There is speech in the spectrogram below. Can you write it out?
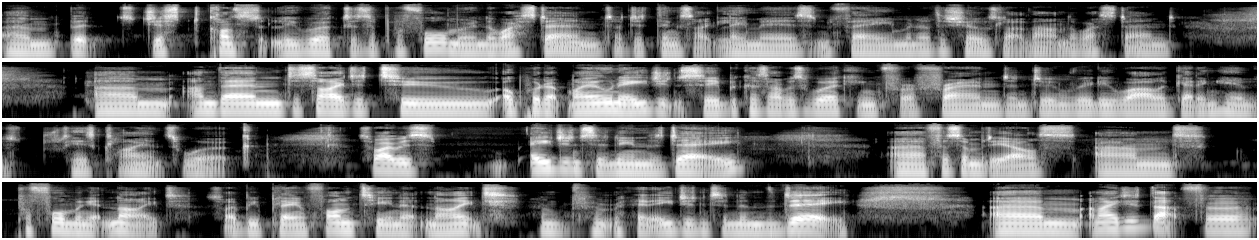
um, but just constantly worked as a performer in the West End. I did things like Les Mis and Fame and other shows like that in the West End. Um, and then decided to open up my own agency because I was working for a friend and doing really well at getting his his clients work. So I was agenting in the day uh, for somebody else and performing at night. So I'd be playing Fantine at night and agenting in the day. Um, and I did that for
